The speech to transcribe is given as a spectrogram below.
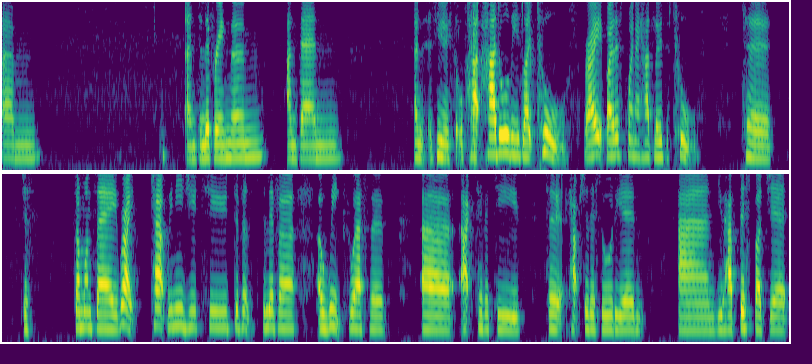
um, and delivering them, and then and you know sort of had, had all these like tools right by this point i had loads of tools to just someone say right kat we need you to de- deliver a week's worth of uh, activities to capture this audience and you have this budget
